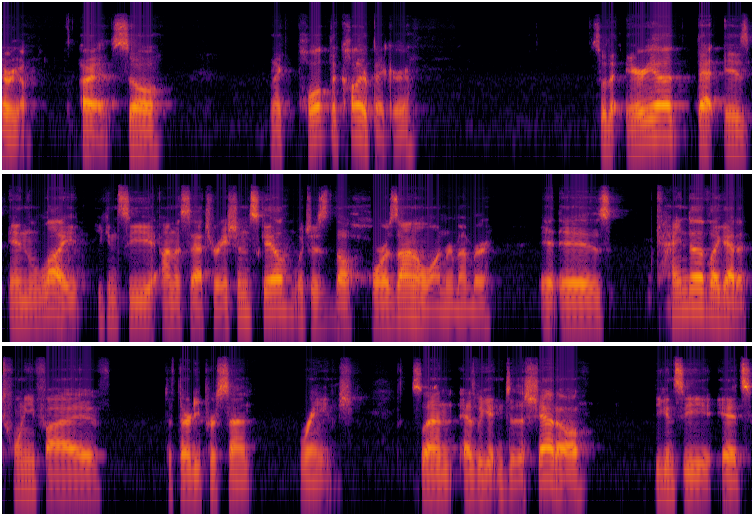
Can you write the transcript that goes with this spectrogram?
There we go. All right, so when I pull up the color picker, so the area that is in light, you can see on the saturation scale, which is the horizontal one, remember, it is kind of like at a 25 to 30% range. So then as we get into the shadow, you can see it's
